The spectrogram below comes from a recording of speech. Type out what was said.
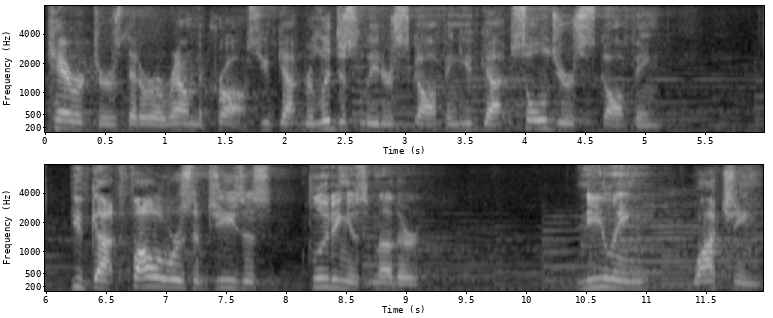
characters that are around the cross. You've got religious leaders scoffing, you've got soldiers scoffing, you've got followers of Jesus, including his mother, kneeling, watching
